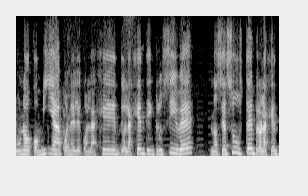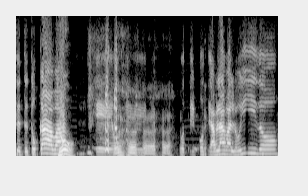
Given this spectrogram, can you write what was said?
uno comía, ponerle con la gente, o la gente inclusive, no se asusten, pero la gente te tocaba. No, eh, o, te, o te- o te hablaba al oído,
